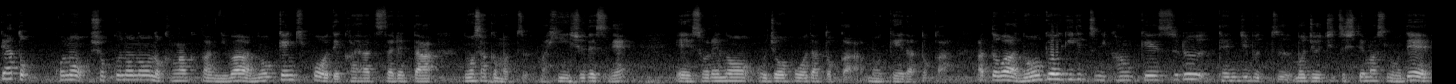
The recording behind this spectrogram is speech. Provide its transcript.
であとこの食の脳の科学館には農研機構で開発された農作物、まあ、品種ですね、えーそれの情報だとか模型だとかあとは農業技術に関係する展示物も充実してますので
